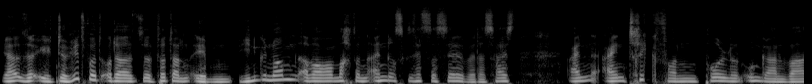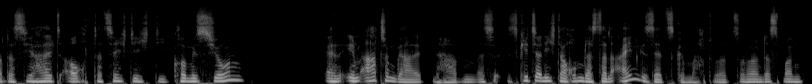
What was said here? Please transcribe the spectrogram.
Ja, also ignoriert wird oder wird dann eben hingenommen, aber man macht ein anderes Gesetz dasselbe. Das heißt, ein, ein Trick von Polen und Ungarn war, dass sie halt auch tatsächlich die Kommission äh, im Atem gehalten haben. Es, es, geht ja nicht darum, dass dann ein Gesetz gemacht wird, sondern dass man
